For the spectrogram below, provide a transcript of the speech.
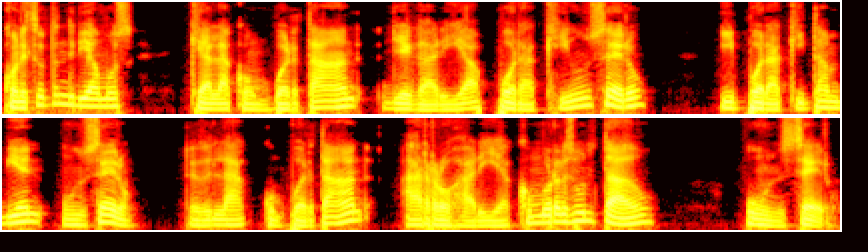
Con esto tendríamos que a la compuerta AND llegaría por aquí un 0 y por aquí también un 0. Entonces la compuerta AND arrojaría como resultado un 0.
